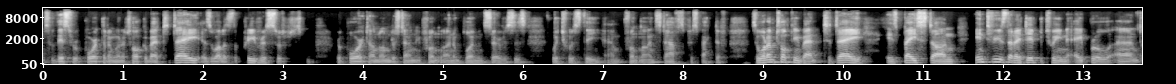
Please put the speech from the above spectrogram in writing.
so this report that I'm going to talk about today, as well as the previous report on understanding frontline employment services, which was the um, frontline staff's perspective. So what I'm talking about today is based on interviews that I did between April and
